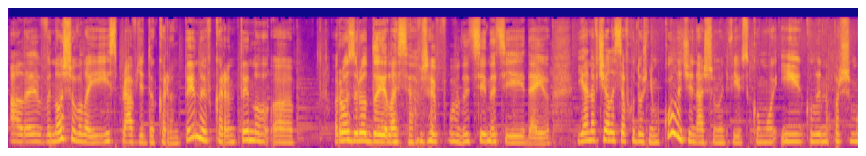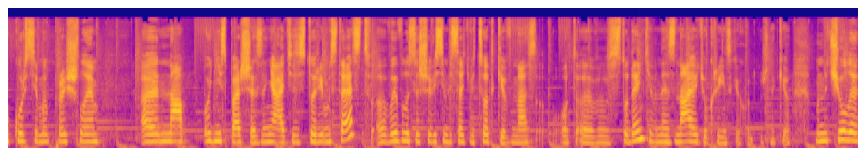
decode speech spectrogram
Але виношувала її справді до карантину. І в карантину е, розродилася вже повноцінно цією ідеєю. Я навчалася в художньому коледжі нашому Львівському, і коли на першому курсі ми пройшли. Е, на одній з перших занять з історії мистецтв е, виявилося, що 80% нас, от е, студентів, не знають українських художників. Ми не чули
